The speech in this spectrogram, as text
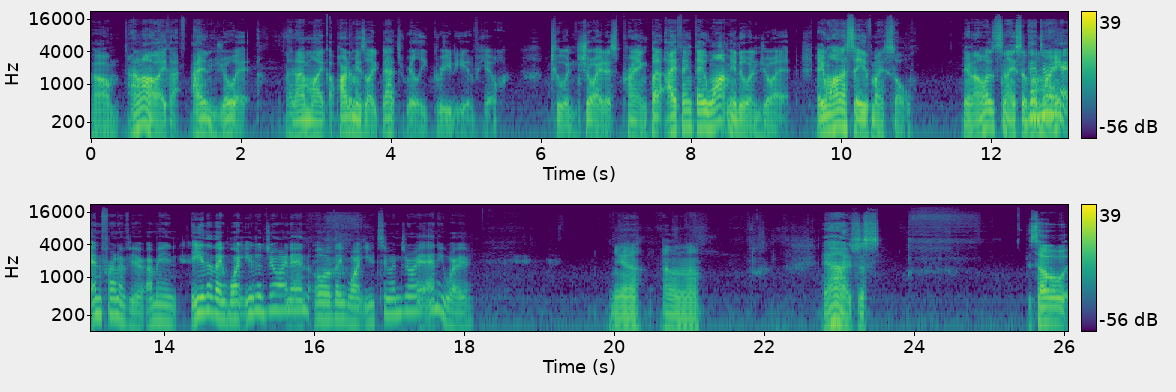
Um, I don't know, like I, I enjoy it, and I'm like, a part of me is like, that's really greedy of you to enjoy this praying, but I think they want me to enjoy it. They want to save my soul, You know, it's nice of them. They're them, doing right? it in front of you. I mean, either they want you to join in or they want you to enjoy it anyway. Yeah, I don't know. Yeah, it's just So,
